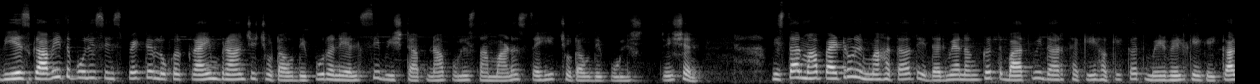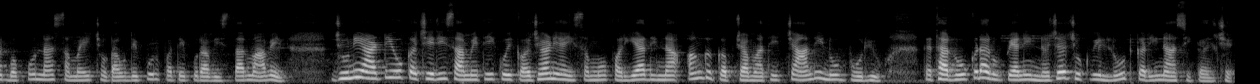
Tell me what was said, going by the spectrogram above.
VS Gavit police inspector local crime branch, Chhota Udepur અને એલસીબી સ્ટાફના પોલીસના માણસ સહિત છોટાઉદેપુર પોલીસ સ્ટેશન. વિસ્તારમાં પેટ્રોલિંગમાં હતા તે દરમિયાન અંગત બાતમીદાર થકી હકીકત મેળવેલ કે ગઈકાલ બપોરના સમયે છોટાઉદેપુર ફતેપુરા વિસ્તારમાં આવેલ જૂની આરટીઓ કચેરી સામેથી કોઈક અજાણ્યા ઇસમો ફરિયાદીના અંગ કબજામાંથી ચાંદીનું ભોર્યું તથા રોકડા રૂપિયાની નજર ચૂકવી લૂંટ કરી નાસી ગયેલ છે.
